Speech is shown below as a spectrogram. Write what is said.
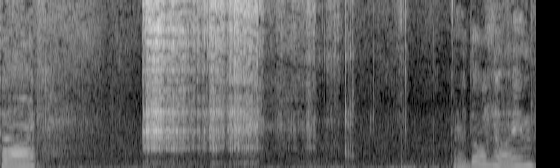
так. Продолжаем.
